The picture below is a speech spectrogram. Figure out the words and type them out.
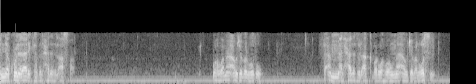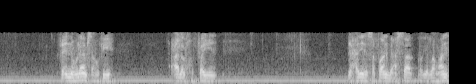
أن يكون ذلك في الحدث الأصغر وهو ما أوجب الوضوء. فأما الحدث الأكبر وهو ما أوجب الغسل فإنه لا يمسح فيه على الخفين. لحديث صفوان بن عسال رضي الله عنه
